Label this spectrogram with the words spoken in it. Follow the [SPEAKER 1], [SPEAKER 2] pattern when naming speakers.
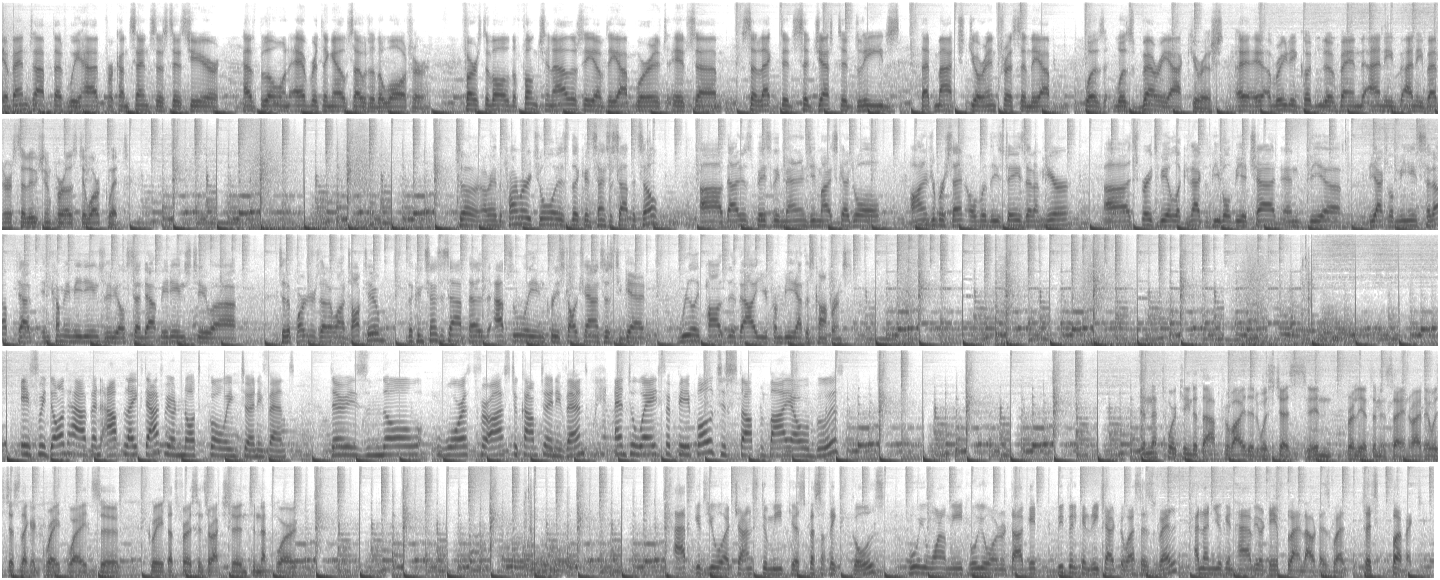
[SPEAKER 1] the event app that we had for Consensus this year has blown everything else out of the water. First of all, the functionality of the app where it, it's um, selected suggested leads that matched your interest in the app was was very accurate. I, I really couldn't have been any any better solution for us to work with.
[SPEAKER 2] So, I mean, the primary tool is the Consensus app itself. Uh, that is basically managing my schedule 100% over these days that I'm here. Uh, it's great to be able to connect with people via chat and via the actual meetings set up, to have incoming meetings and be able to send out meetings to uh, to the partners that I want to talk to. The Consensus app has absolutely increased our chances to get really positive value from being at this conference.
[SPEAKER 3] If we don't have an app like that, we are not going to an event. There is no worth for us to come to an event and to wait for people to stop by our booth.
[SPEAKER 4] The networking that the app provided was just in brilliant and insane, right? It was just like a great way to create that first interaction, to network.
[SPEAKER 5] App gives you a chance to meet your specific goals, who you want to meet, who you want to target. People can reach out to us as well, and then you can have your day planned out as well. So it's perfect.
